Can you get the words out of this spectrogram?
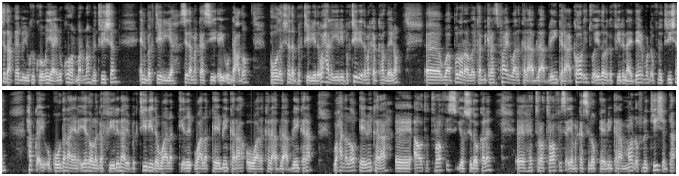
Saddex qeyb ayuu ka kooban yahay inuu ka hormarno nutrition in bacteria sida markaasi ay u dhacdo quudashada bacteriada. Waxaa la yidhi bacteriada markaan ka hadlayno waa plural can be classified waa la abla ablayn karaa. According to iyadoo laga fiirinayo their mode of nutrition habka ay u quudanayaan iyadoo laga fiirinayo bacteriada waa la waa qeybin karaa oo waa la kala abla ablayn karaa. Waxaana loo qeybin karaa autotrophies iyo sidoo kale heterotrophis ayaa markaasi loo qeybin karaa. Mode of nutritionka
